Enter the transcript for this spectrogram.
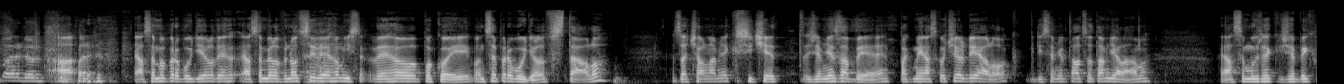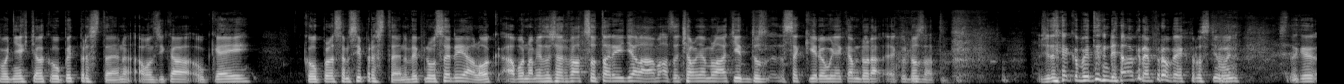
Pardon. A já jsem ho probudil, já jsem byl v noci v jeho, míst, v jeho pokoji, on se probudil, vstal, začal na mě křičet, že mě zabije, pak mi naskočil dialog, když se mě ptal, co tam dělám. Já jsem mu řekl, že bych od něj chtěl koupit prsten a on říká, OK, koupil jsem si prsten, vypnul se dialog a on na mě začal řvát, co tady dělám a začal mě mlátit do, sekirou někam do, jako dozad. Že to, jako by ten dialog neproběh, prostě on, tak, je-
